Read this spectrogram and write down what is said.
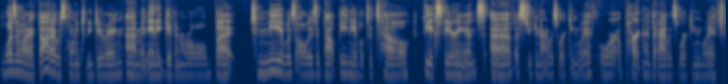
wasn't what I thought I was going to be doing um, in any given role, but to me, it was always about being able to tell the experience of a student I was working with or a partner that I was working with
